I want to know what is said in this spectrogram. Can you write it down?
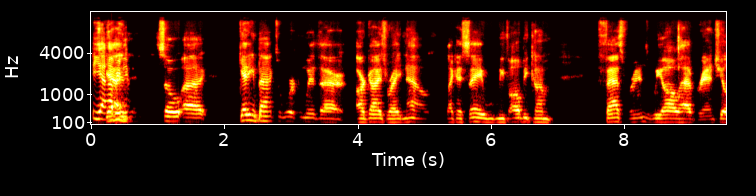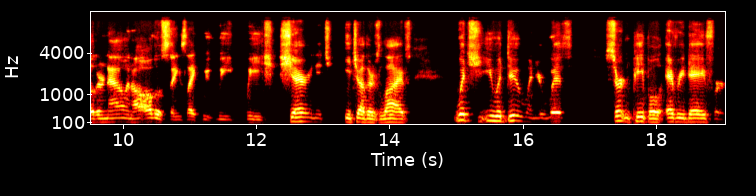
yeah, yeah I mean, so uh, getting back to working with our our guys right now, like I say, we've all become fast friends. We all have grandchildren now, and all, all those things. Like we we we share in each each other's lives, which you would do when you're with certain people every day for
